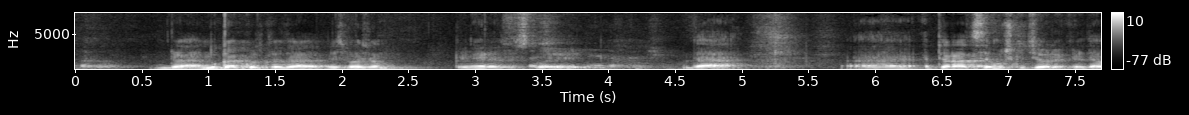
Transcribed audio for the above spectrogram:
Позор. Да, ну как вот, когда, здесь возьмем пример из истории. Да. Э, Операция мушкетеры, когда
